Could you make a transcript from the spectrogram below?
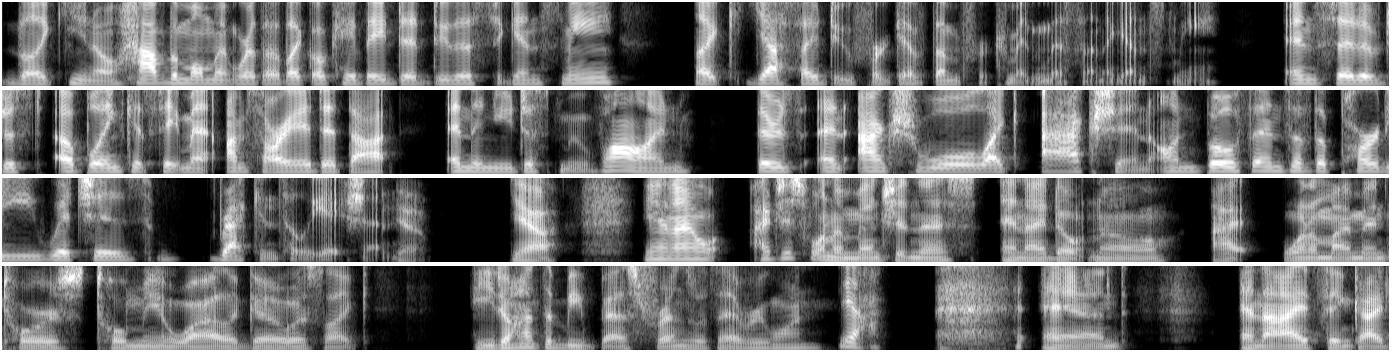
like, you know, have the moment where they're like, okay, they did do this against me. Like, yes, I do forgive them for committing this sin against me. Instead of just a blanket statement, I'm sorry I did that. And then you just move on. There's an actual like action on both ends of the party, which is reconciliation. Yeah. Yeah. Yeah. And I I just want to mention this, and I don't know. I one of my mentors told me a while ago is like, you don't have to be best friends with everyone. Yeah. and and I think I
